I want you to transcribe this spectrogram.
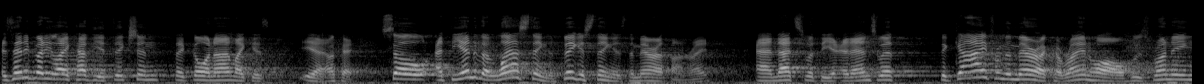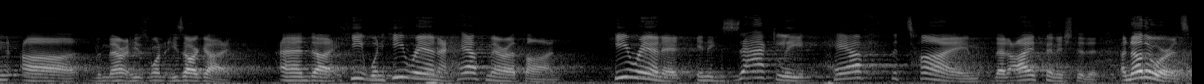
Does anybody like have the addiction that going on? Like is yeah okay. So at the end of the last thing, the biggest thing is the marathon, right? And that's what the it ends with. The guy from America, Ryan Hall, who's running uh, the marathon, he's one he's our guy, and uh, he when he ran a half marathon, he ran it in exactly half the time that I finished it. In other words,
